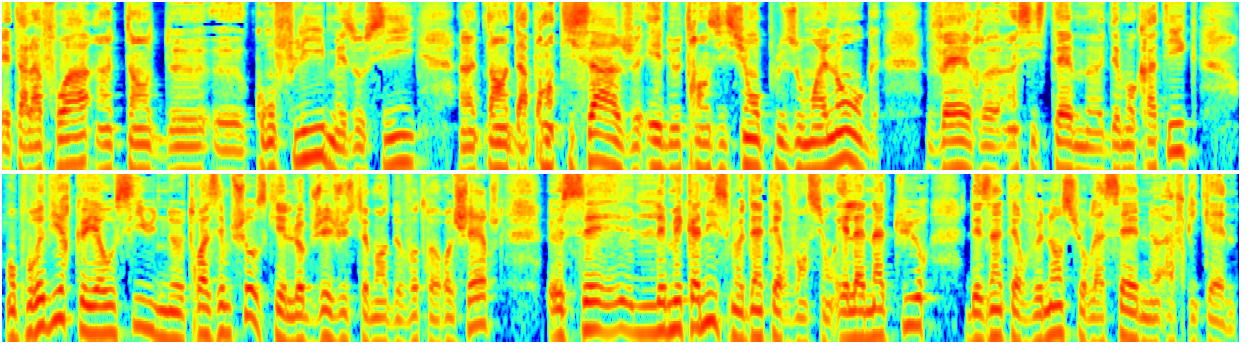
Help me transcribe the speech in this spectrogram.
est à la fois un temps de conflit, mais aussi un temps d'apprentissage et de transition plus ou moins longue vers un système démocratique. On pourrait dire qu'il y a aussi une une troisième chose qui est l'objet justement de votre recherche, euh, c'est les mécanismes d'intervention et la nature des intervenants sur la scène africaine.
